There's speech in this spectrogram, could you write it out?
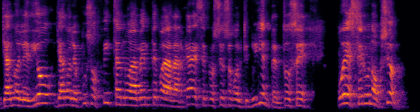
ya no le dio, ya no le puso ficha nuevamente para alargar ese proceso constituyente. Entonces, puede ser una opción.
